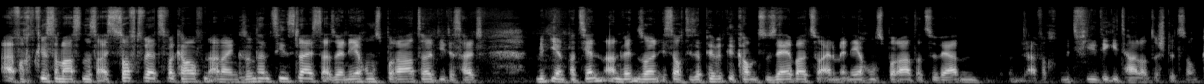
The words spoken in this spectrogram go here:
einfach gewissermaßen das als Software zu verkaufen an einen Gesundheitsdienstleister, also Ernährungsberater, die das halt mit ihren Patienten anwenden sollen, ist auch dieser Pivot gekommen, zu selber zu einem Ernährungsberater zu werden, einfach mit viel digitaler Unterstützung.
